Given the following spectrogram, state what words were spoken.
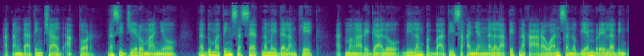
at ang dating child actor na si Giro Manyo na dumating sa set na may dalang cake at mga regalo bilang pagbati sa kanyang nalalapit na kaarawan sa Nobyembre 11,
